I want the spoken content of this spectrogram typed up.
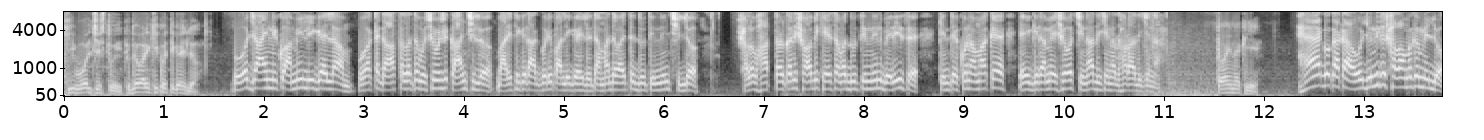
কি বলছিস তুই? তোদের বাড়ি কি করতে গেছিল ও যায়নি কো আমি নিয়ে গেলাম। ও একটা গাছতলাতে বসে বসে কাঁদছিল। বাড়ি থেকে রাগ করে পালিয়ে গেছিল। আমাদের বাড়িতে দু তিন দিন ছিল। সব ভাত তরকারি সবই খেয়েছে আবার দু তিন দিন বেরিয়েছে। কিন্তু এখন আমাকে এই গ্রামে এসেও চেনা দিচ্ছে না ধরা দিচ্ছে না। তাই নাকি? হ্যাঁ গো কাকা ওই জন্যই তো সব আমাকে মিললো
